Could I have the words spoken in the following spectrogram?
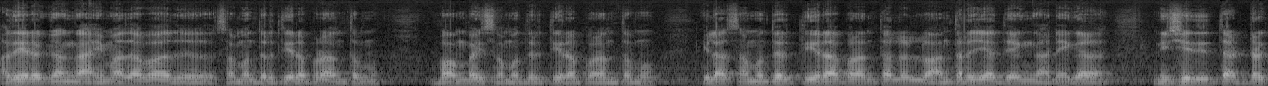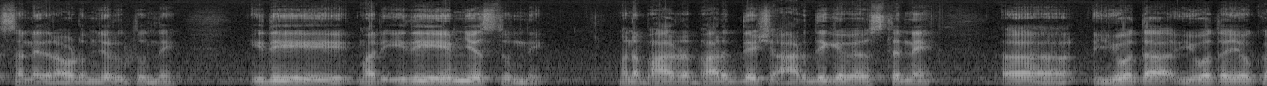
అదే రకంగా అహ్మదాబాద్ సముద్ర తీర ప్రాంతము బాంబే సముద్ర తీర ప్రాంతము. ఇలా సముద్ర తీర ప్రాంతాలలో అంతర్జాతీయంగా అనేక నిషేధిత డ్రగ్స్ అనేది రావడం జరుగుతుంది. ఇది మరి ఇది ఏం చేస్తుంది? మన భారత భారతదేశ ఆర్థిక వ్యవస్థనే యువత యువత యొక్క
